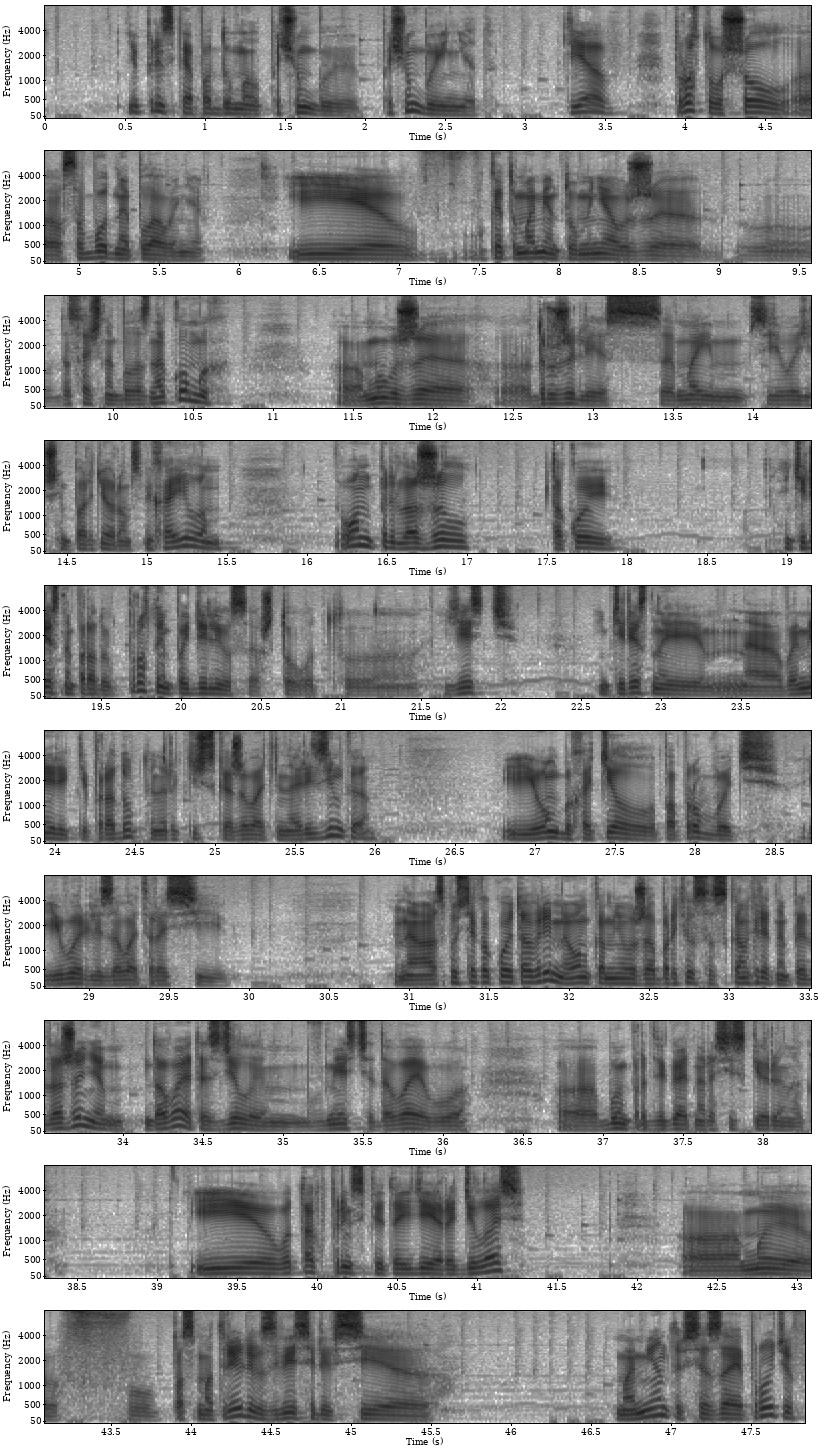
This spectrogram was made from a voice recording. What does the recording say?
и, в принципе, я подумал, почему бы, почему бы и нет. Я просто ушел э, в свободное плавание – и к этому моменту у меня уже э, достаточно было знакомых. Э, мы уже э, дружили с моим сегодняшним партнером, с Михаилом. Он предложил такой интересный продукт. Просто им поделился, что вот есть интересный в Америке продукт, энергетическая жевательная резинка, и он бы хотел попробовать его реализовать в России – а спустя какое-то время он ко мне уже обратился с конкретным предложением, давай это сделаем вместе, давай его э, будем продвигать на российский рынок. И вот так, в принципе, эта идея родилась. Э, мы посмотрели, взвесили все моменты, все за и против.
